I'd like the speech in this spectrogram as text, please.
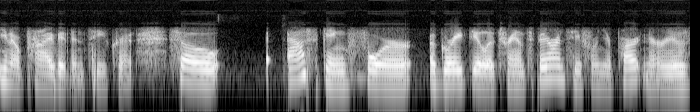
you know, private and secret? So asking for a great deal of transparency from your partner is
